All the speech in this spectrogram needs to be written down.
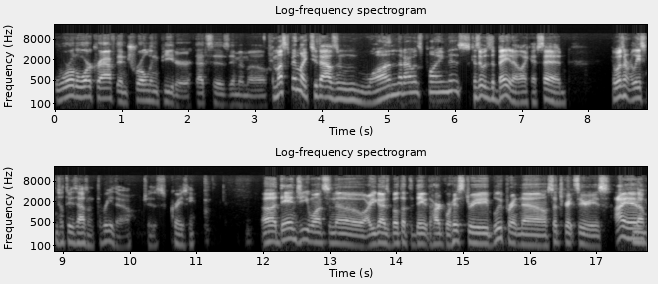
World of Warcraft and Trolling Peter. That's his MMO. It must have been like 2001 that I was playing this because it was the beta, like I said. It wasn't released until 2003 though, which is crazy. Uh, Dan G wants to know: Are you guys both up to date with Hardcore History Blueprint now? Such a great series. I am. Nope.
